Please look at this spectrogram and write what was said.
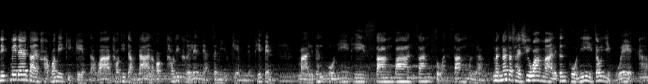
นิกไม่แน่ใจครับว่ามีกี่เกม แต่ว่าเท่าที่จำได้แล้วก็เท่าที่เคยเล่นเนี่ยจะมีอยู่เกมหนึ่งที่เป็น My Little Pony ที่สร้างบ้านสร้างสวนสร้างเมือง มันน่าจะใช้ชื่อว่า My Little Pony เจ้าหญิงเวทครับ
